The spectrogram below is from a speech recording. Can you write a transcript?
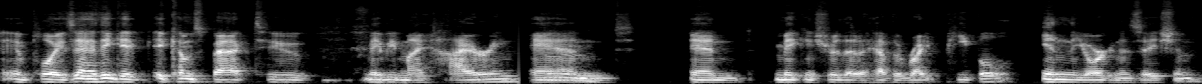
employees and I think it, it comes back to maybe my hiring mm. and mm. and making sure that I have the right people in the organization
